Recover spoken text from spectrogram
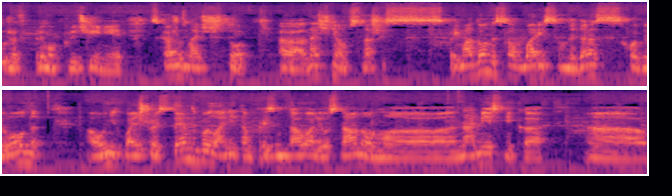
уже в прямом включении. Скажу, значит, что. Э, начнем с нашей с Примадонны, с Ал Борисовны, да, с Хобби Волда. А у них большой стенд был, они там презентовали в основном э, наместника э,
